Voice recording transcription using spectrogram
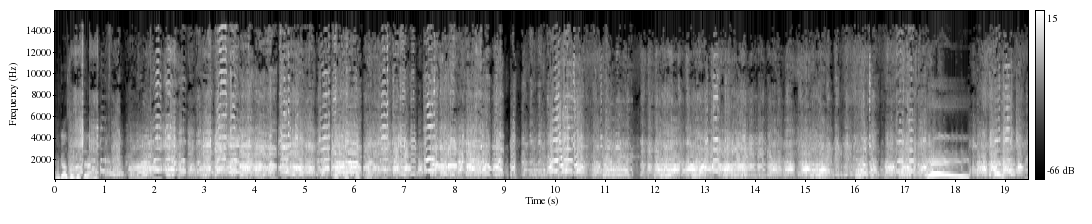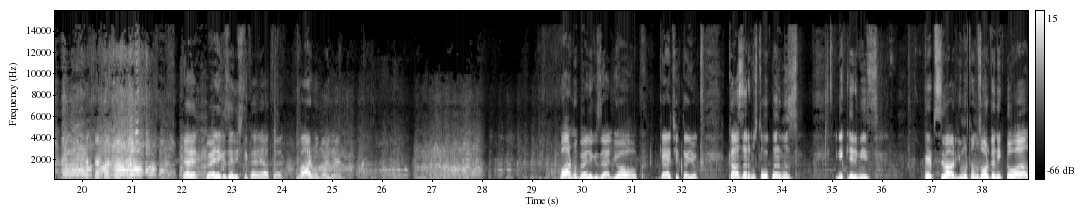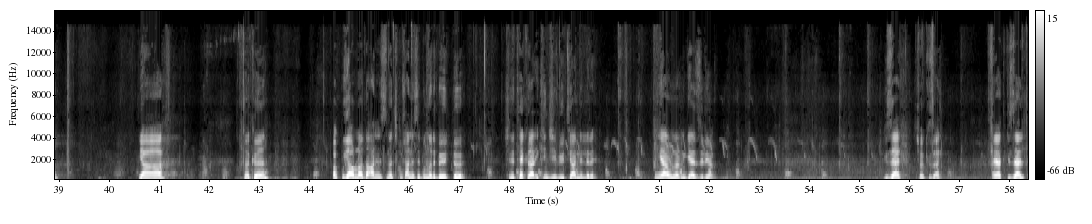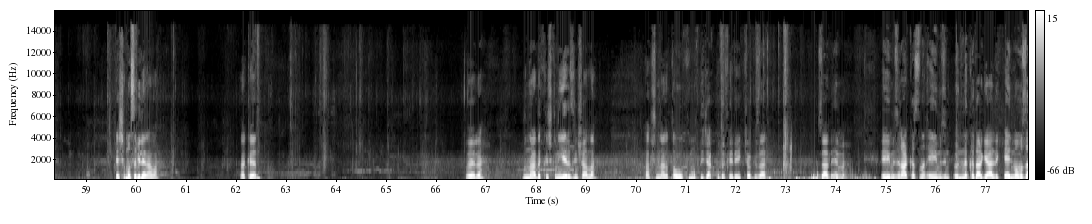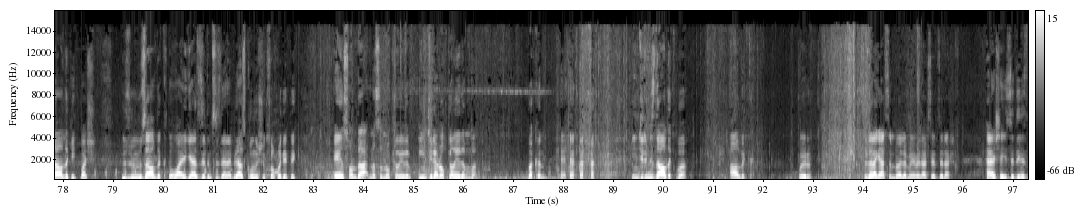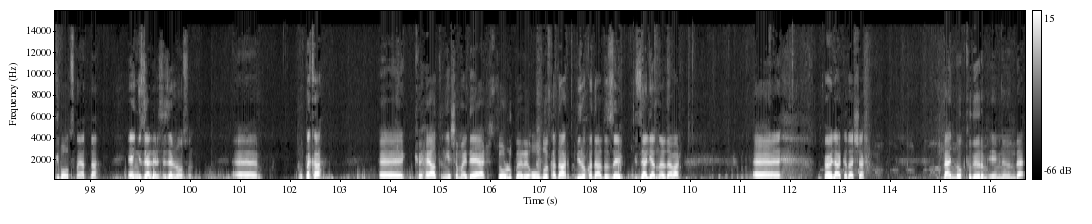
Gazları gösteren mi? Evet. Evet, böyle güzel köy hayatı. Var mı böyle? Var mı böyle güzel? Yok. Gerçekten yok. Kazlarımız, tavuklarımız, ineklerimiz hepsi var. Yumurtamız organik, doğal. Ya. Bakın. Bak bu yavrular da annesinden çıkmış. Annesi bunları büyüttü. Şimdi tekrar ikinciyi büyütüyor anneleri. Yavrularını gezdiriyor. Güzel. Çok güzel. Hayat güzel. Yaşaması bilen ama. Bakın. Böyle. Bunlar da kışkını yeriz inşallah. Bak şunlar da tavuk yumurtlayacak. Bu da ferik. Çok güzel. Güzel değil mi? Evimizin arkasından evimizin önüne kadar geldik. Elmamızı aldık ilk baş. Üzümümüzü aldık. Doğayı gezdirdim sizlere. Biraz konuştuk, sohbet ettik. En sonda nasıl noktalayalım? İncir'e noktalayalım mı? Bakın. İncirimizi de aldık mı? Aldık. Buyurun. Sizlere gelsin böyle meyveler, sebzeler. Her şey istediğiniz gibi olsun hayatta. En güzelleri sizlerin olsun. Ee, mutlaka ee, köy hayatını yaşamaya değer. Zorlukları olduğu kadar bir o kadar da zevk, güzel yanları da var. Ee, böyle arkadaşlar. Ben noktalıyorum evimin önünde.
